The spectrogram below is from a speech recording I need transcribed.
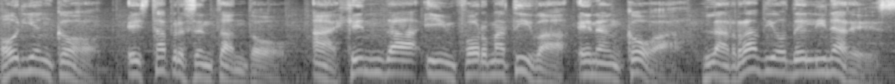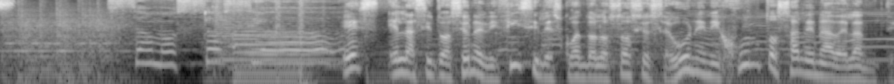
OrienCop está presentando Agenda Informativa en Ancoa, la radio de Linares. Somos socios. Es en las situaciones difíciles cuando los socios se unen y juntos salen adelante.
